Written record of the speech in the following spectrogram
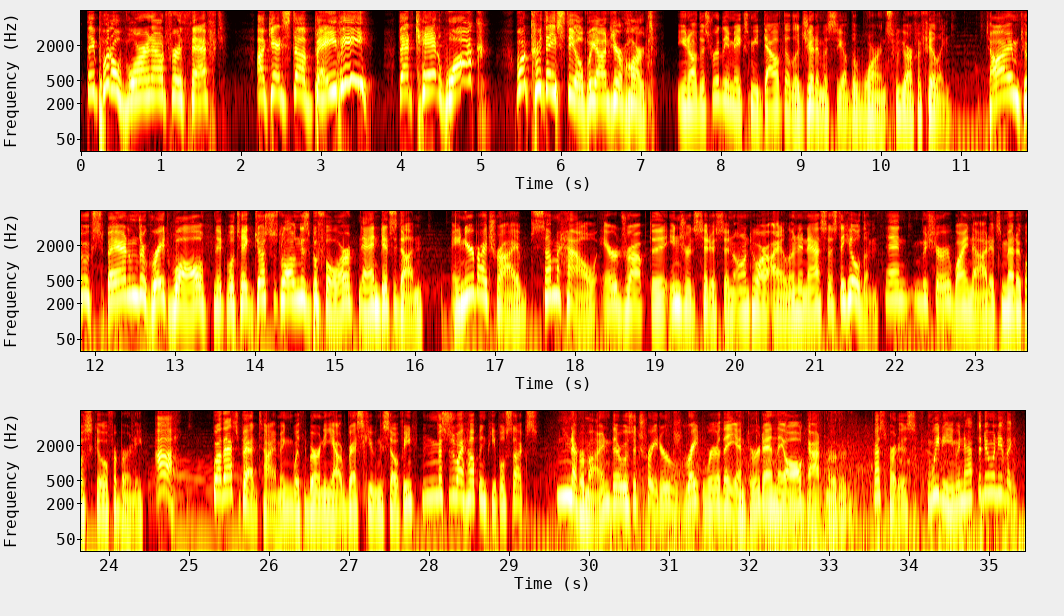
They put a warrant out for theft? Against a baby? That can't walk? What could they steal beyond your heart? You know, this really makes me doubt the legitimacy of the warrants we are fulfilling. Time to expand the Great Wall. It will take just as long as before, and it's done. A nearby tribe somehow airdropped the injured citizen onto our island and asked us to heal them. And sure, why not? It's medical skill for Bernie. Ah! Well, that's bad timing, with Bernie out rescuing Sophie. This is why helping people sucks. Never mind, there was a traitor right where they entered, and they all got murdered. Best part is, we didn't even have to do anything.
